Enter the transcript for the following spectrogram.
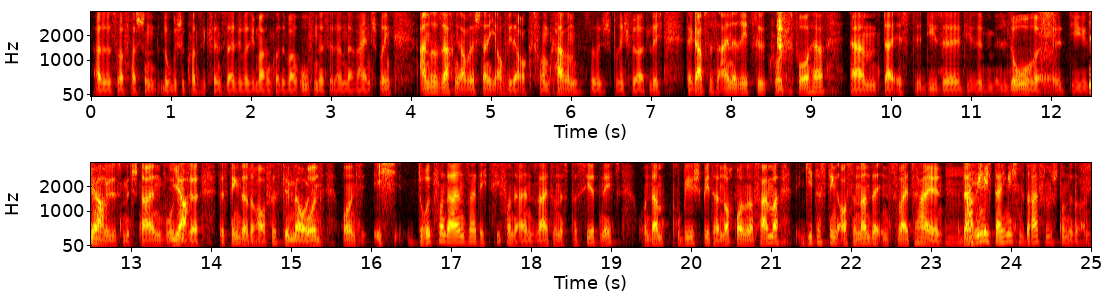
Also es war fast schon logische Konsequenz. Das Einzige, was ich machen konnte, war rufen, dass er dann da reinspringt. Andere Sachen, aber da stand ich auch wieder Ochs vorm Karren, so sprichwörtlich. Da gab es das eine Rätsel kurz vorher. Ähm, da ist diese, diese Lore, die Ja. gefüllt ist mit Steinen, wo Ja. diese, das Ding da drauf ist. Genau. Und, und ich drücke von der einen Seite, ich ziehe von der einen Seite und es passiert nichts. Und dann probiere ich später nochmal und auf einmal geht das Ding auseinander in zwei Teilen. Da, hing ich, da hing ich eine Dreiviertelstunde dran.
